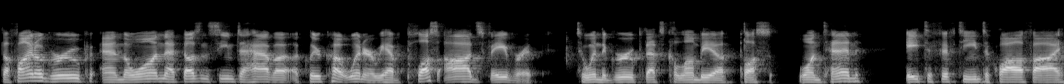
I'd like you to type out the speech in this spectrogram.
the final group, and the one that doesn't seem to have a, a clear cut winner. We have plus odds favorite to win the group. That's Colombia plus 110, 8 to 15 to qualify.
